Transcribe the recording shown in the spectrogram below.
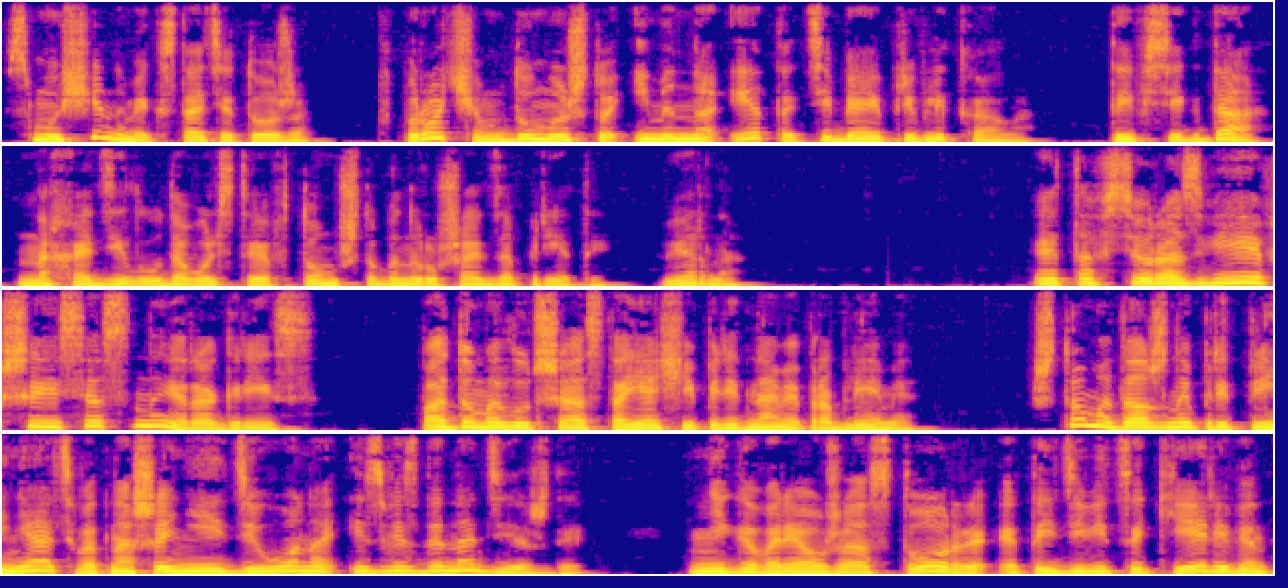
С мужчинами, кстати, тоже. Впрочем, думаю, что именно это тебя и привлекало. Ты всегда находила удовольствие в том, чтобы нарушать запреты, верно? Это все развеявшиеся сны, Рагрис. Подумай лучше о стоящей перед нами проблеме. Что мы должны предпринять в отношении Диона и Звезды Надежды? Не говоря уже о Сторе, этой девице Керевин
